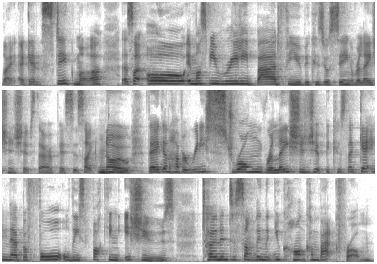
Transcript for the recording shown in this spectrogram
like, again, stigma that's like, oh, it must be really bad for you because you're seeing a relationships therapist. It's like, no, mm-hmm. they're going to have a really strong relationship because they're getting there before all these fucking issues turn into something that you can't come back from.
